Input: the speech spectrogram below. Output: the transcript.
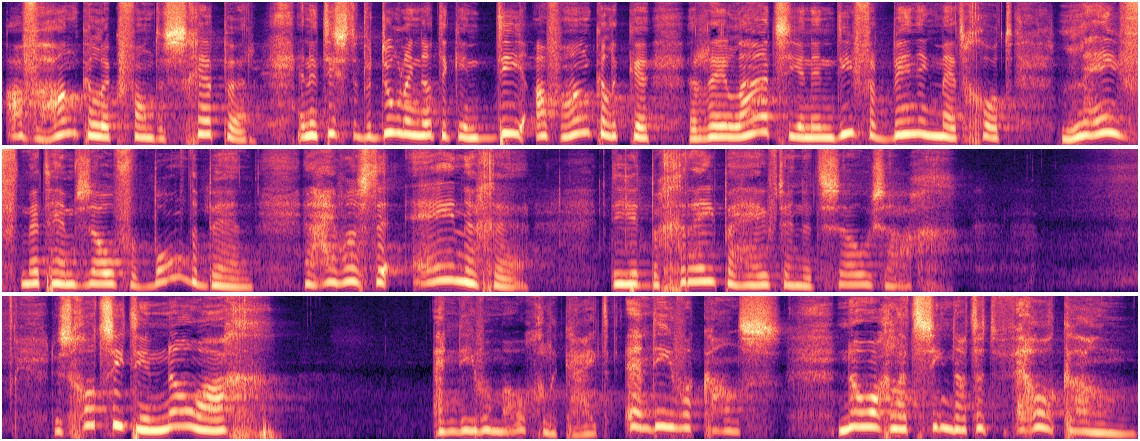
Afhankelijk van de schepper. En het is de bedoeling dat ik in die afhankelijke relatie en in die verbinding met God leef, met Hem zo verbonden ben. En Hij was de enige die het begrepen heeft en het zo zag. Dus God ziet in Noach een nieuwe mogelijkheid, een nieuwe kans. Noach laat zien dat het wel kan.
